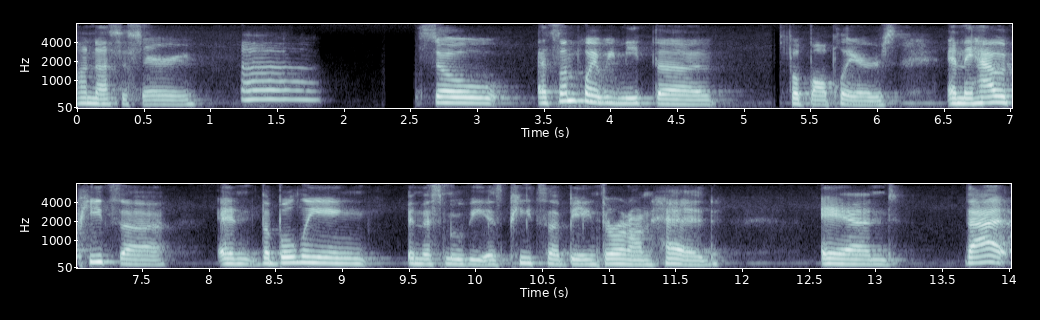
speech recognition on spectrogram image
Unnecessary. Uh, So at some point we meet the football players and they have a pizza and the bullying in this movie is pizza being thrown on head and that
